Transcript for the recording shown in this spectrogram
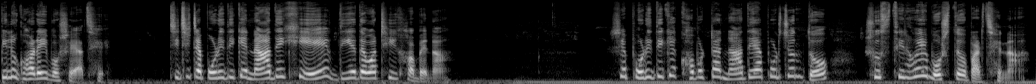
পিলু ঘরেই বসে আছে। চিঠিটা পরিদিকে না দেখিয়ে দিয়ে দেওয়া ঠিক হবে না। সে পরিদিকে খবরটা না দেয়া পর্যন্ত সুস্থির হয়ে বসতেও পারছে না।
